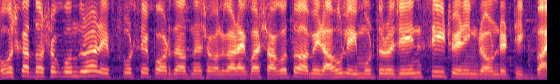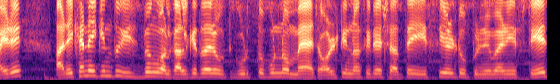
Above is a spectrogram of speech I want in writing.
নমস্কার দর্শক বন্ধুরা, রেপ স্পোর্টসের পর্দা আপনার সকলকে আরেকবার স্বাগত। আমি রাহুল, এই মুহূর্তে রয়েছে এনসি ট্রেনিং গ্রাউন্ডের ঠিক বাইরে। আর এখানে কিন্তু ইস্টবেঙ্গল কালকে তাদের গুরুত্বপূর্ণ ম্যাচ অল্টি নাসিরের সাথে এসিএল টু প্রিলিমিনারি স্টেজ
